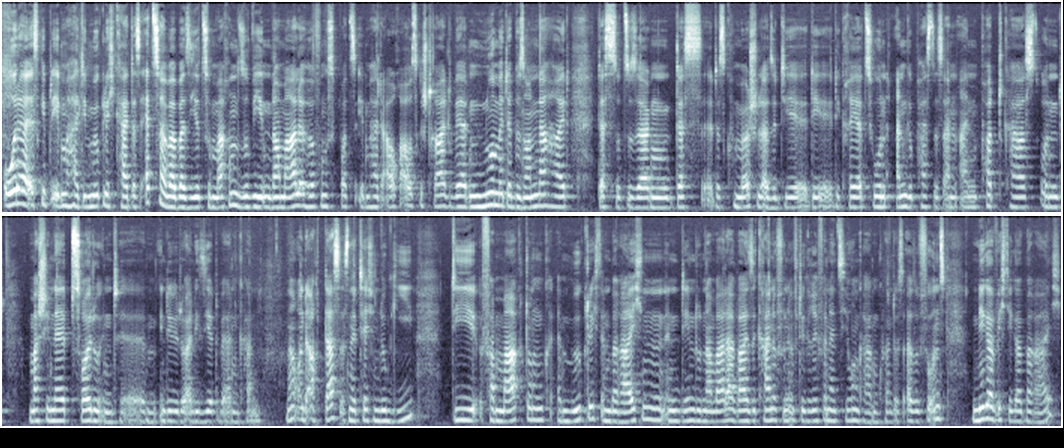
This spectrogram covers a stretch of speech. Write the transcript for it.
Oder es gibt eben halt die Möglichkeit, das Ad-Server basiert zu machen, so wie normale Hörfunkspots eben halt auch ausgestrahlt werden, nur mit der Besonderheit, dass sozusagen das, das Commercial, also die, die, die Kreation angepasst ist an einen Podcast und maschinell pseudo-individualisiert werden kann. Ne? Und auch das ist eine Technologie, die Vermarktung ermöglicht in Bereichen, in denen du normalerweise keine vernünftige Refinanzierung haben könntest. Also für uns ein mega wichtiger Bereich.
